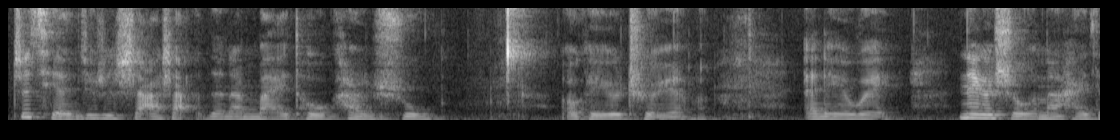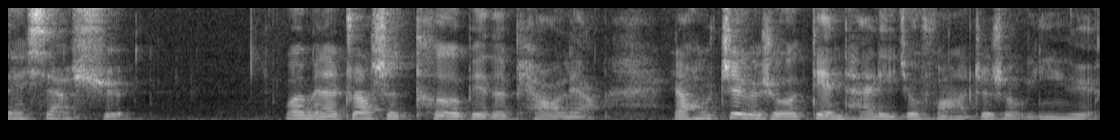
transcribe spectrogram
之前就是傻傻的在那埋头看书。OK，又扯远了。Anyway，那个时候呢还在下雪。外面的装饰特别的漂亮，然后这个时候电台里就放了这首音乐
